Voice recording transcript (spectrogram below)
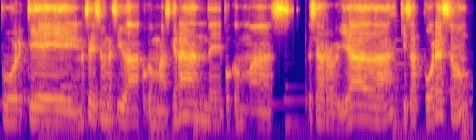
porque, no sé, es una ciudad un poco más grande, un poco más desarrollada, quizás por eso,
